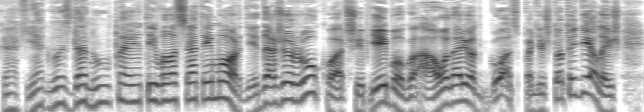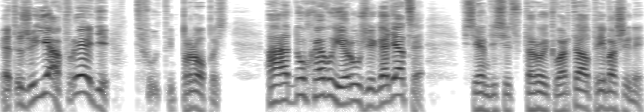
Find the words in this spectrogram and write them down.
Как я гвоздану по этой волосатой морде, даже руку отшиб, ей-богу, а он орет, «Господи, что ты делаешь? Это же я, Фредди!» Тьфу ты, пропасть! А духовые ружья годятся? В 72-й квартал три машины,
